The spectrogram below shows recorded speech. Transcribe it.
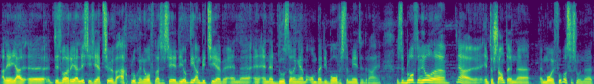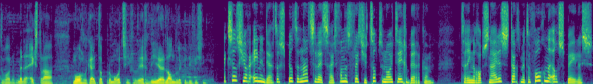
Alleen ja, uh, het is wel realistisch. Je hebt 7, 8 ploegen in de hoofdklasse C die ook die ambitie hebben en, uh, en, en de doelstelling hebben om bij die bovenste mee te draaien. Dus het belooft een heel ja, interessant en een mooi voetbalseizoen te worden. Met een extra mogelijkheid tot promotie vanwege die landelijke divisie. Excelsior 31 speelt de laatste wedstrijd van het Fletcher Toptoernooi tegen Berkem. Trainer Rob Snijders start met de volgende elf spelers.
